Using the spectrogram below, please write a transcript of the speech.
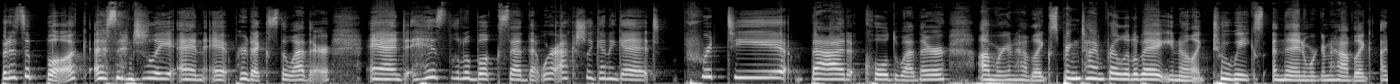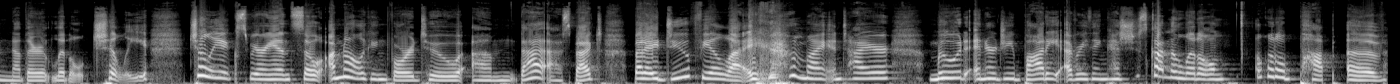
but it's a book essentially and it predicts the weather. And his little book said that we're actually going to get pretty bad cold weather. Um, we're gonna have like springtime for a little bit, you know, like two weeks, and then we're gonna have like another little chilly, chilly experience. So I'm not looking forward to um, that aspect, but I do feel like my entire mood, energy, body, everything has just gotten a little, a little pop of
